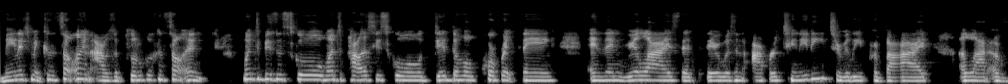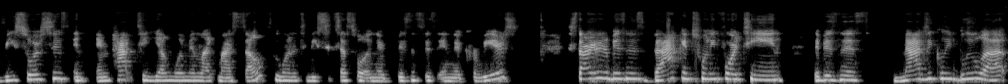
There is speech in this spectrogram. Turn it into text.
management consultant. I was a political consultant, went to business school, went to policy school, did the whole corporate thing, and then realized that there was an opportunity to really provide a lot of resources and impact to young women like myself who wanted to be successful in their businesses, in their careers. Started a business back in 2014. The business magically blew up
